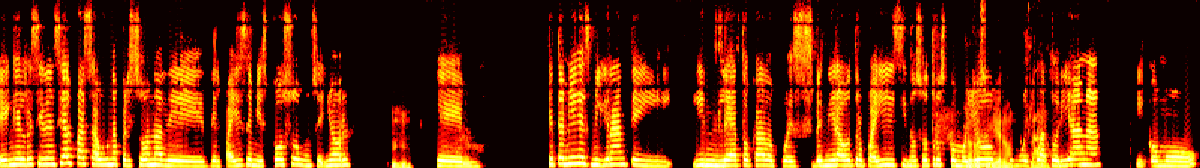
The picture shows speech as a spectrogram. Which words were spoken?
en el residencial pasa una persona de, del país de mi esposo, un señor, que también es migrante y, y, le ha tocado pues venir a otro país. Y nosotros como yo, como ecuatoriana y como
